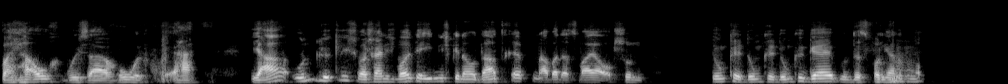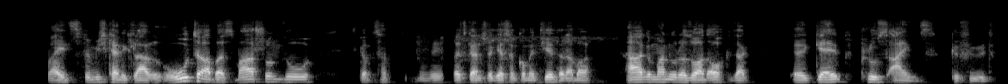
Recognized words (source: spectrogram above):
war ja auch, wo ich sage, oh, ja, ja, unglücklich. Wahrscheinlich wollte er ihn nicht genau da treffen, aber das war ja auch schon dunkel, dunkel, dunkelgelb und das von Jan mhm. war jetzt für mich keine klare rote, aber es war schon so, ich glaube, es hat, ich weiß gar nicht, wer gestern kommentiert hat, aber Hagemann oder so hat auch gesagt, äh, gelb plus eins gefühlt.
